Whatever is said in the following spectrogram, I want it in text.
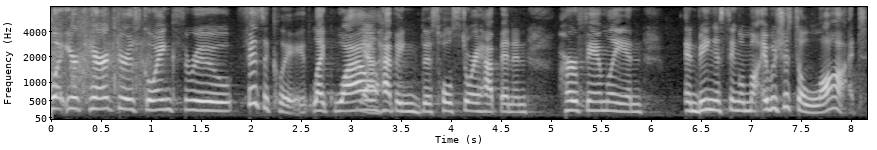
what your character is going through physically, like while Yeah. having this whole story happen and her family and and being a single mom, it was just a lot.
